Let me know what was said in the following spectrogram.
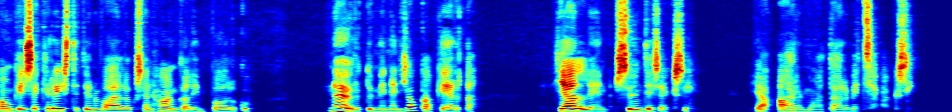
onkin se kristityn vaelluksen hankalin polku. Nöyrtyminen joka kerta jälleen syntiseksi ja armoa tarvitsevaksi.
